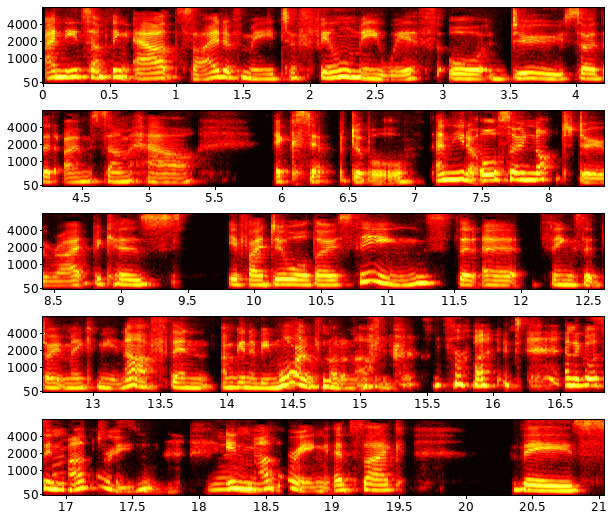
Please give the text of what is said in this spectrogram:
I need something outside of me to fill me with or do so that I'm somehow acceptable. And, you know, also not to do, right? Because if I do all those things that are things that don't make me enough, then I'm going to be more of not enough, right? And of course, in mothering, yeah. in mothering, it's like these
